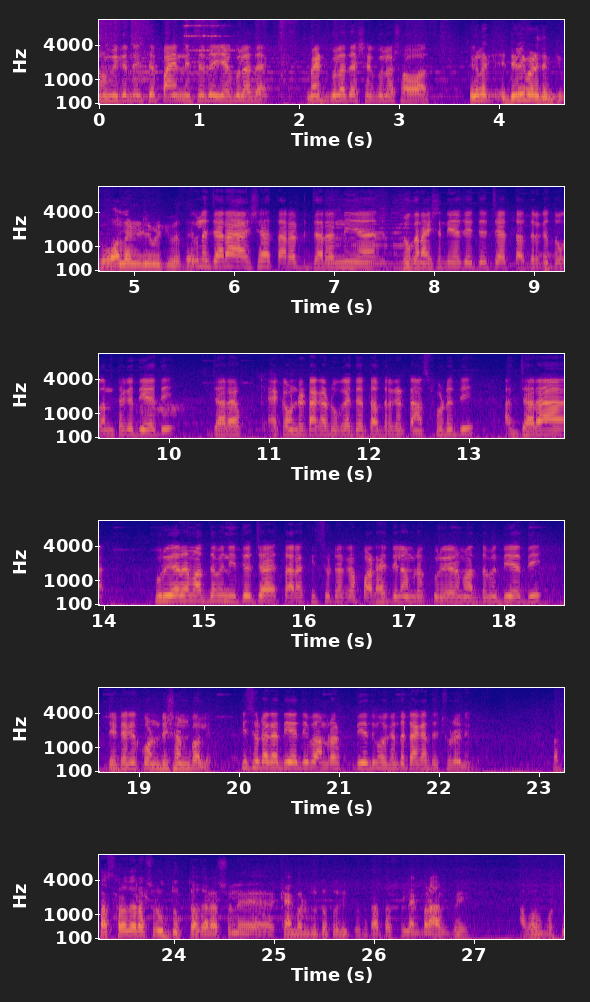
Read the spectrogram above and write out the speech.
শ্রমিকের নিচে পায়ের নিচে যে ইয়েগুলা দেয় ম্যাটগুলা দেয় সেগুলো সহ আছে। এগুলো ডেলিভারি দেন কীভাবে? অনলাইন ডেলিভারি কীভাবে এগুলো যারা আসা তারা যারা নিয়ে দোকান আসে নিয়ে যেতে চায় তাদেরকে দোকান থেকে দিয়ে দিই। যারা অ্যাকাউন্টে টাকা ঢুকাই দেয় তাদেরকে ট্রান্সপোর্টে দিই। আর যারা কুরিয়ারের মাধ্যমে নিতে চায় তারা কিছু টাকা পাঠাই দিলে আমরা কুরিয়ারের মাধ্যমে দিয়ে দিই যেটাকে কন্ডিশন বলে। কিছু টাকা দিয়ে দিবে আমরা দিয়ে দিব ওইখান থেকে টাকা দিয়ে ছুটে নিব। তাছাড়া যারা আসলে উদ্যোক্তা যারা আসলে ক্যাঙ্গারু জুতা তৈরি করবে তারা তো আসলে একবার আসবে। আমার মতো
